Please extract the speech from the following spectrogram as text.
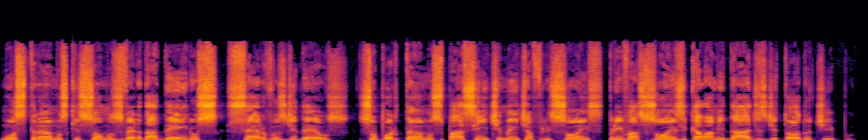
mostramos que somos verdadeiros servos de Deus. Suportamos pacientemente aflições, privações e calamidades de todo tipo.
